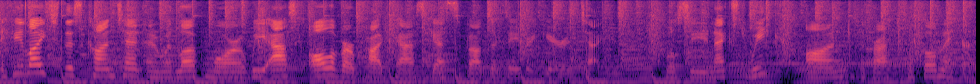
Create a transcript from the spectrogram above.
If you liked this content and would love more, we ask all of our podcast guests about their favorite gear and tech. We'll see you next week on The Practical Filmmaker.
